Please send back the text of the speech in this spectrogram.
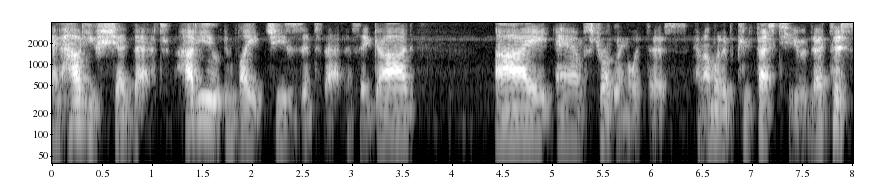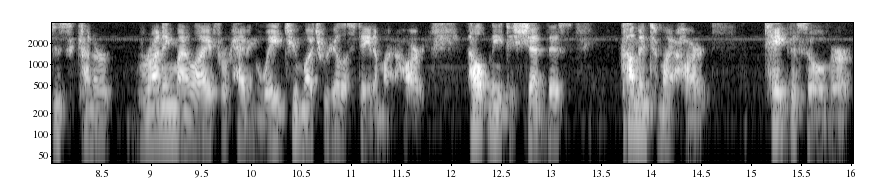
and how do you shed that? How do you invite Jesus into that and say, God, I am struggling with this, and I'm going to confess to you that this is kind of running my life or having way too much real estate in my heart. Help me to shed this, come into my heart, take this over,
